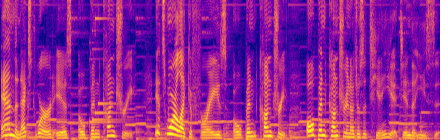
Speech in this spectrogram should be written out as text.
And the next word is open country. It's more like a phrase, open country. Open country 呢，就是田野间的意思。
